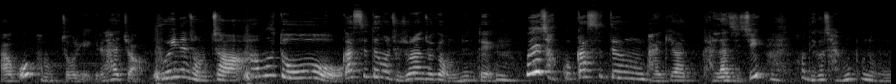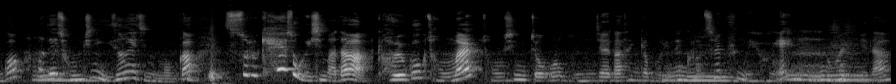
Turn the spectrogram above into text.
라고 반복적으로 얘기를 하죠. 부인은 점차 아무도 가스등을 조절한 적이 없는데 음. 왜 자꾸 가스등 밝기가 달라지지? 음. 아, 내가 잘못 보는 건가? 아, 음. 내 정신이 이상해지는 건가? 스스로 계속 의심하다 결국 정말 정신적으로 문제가 생겨버리는 그런 음. 슬픈 내용의 음. 영화입니다.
